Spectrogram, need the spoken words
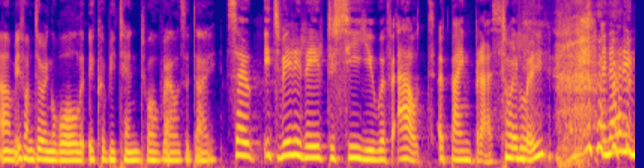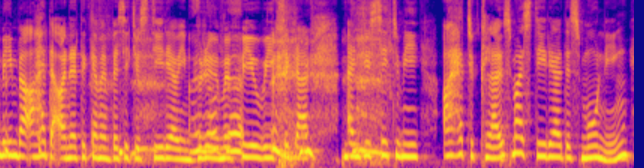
Um, if I'm doing a wall, it could be 10, 12 hours a day. So it's very rare to see you without a paintbrush. Totally. and I remember I had the honor to come and visit your studio in Broome a few weeks ago. and you said to me, I had to close my studio this morning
